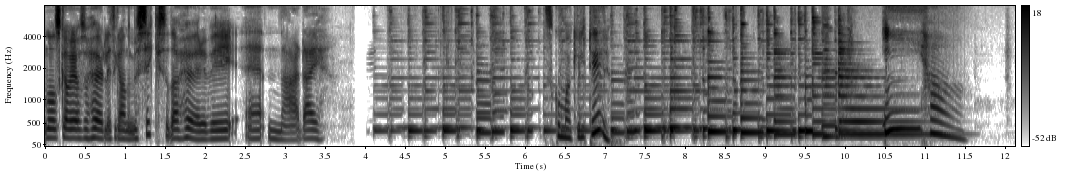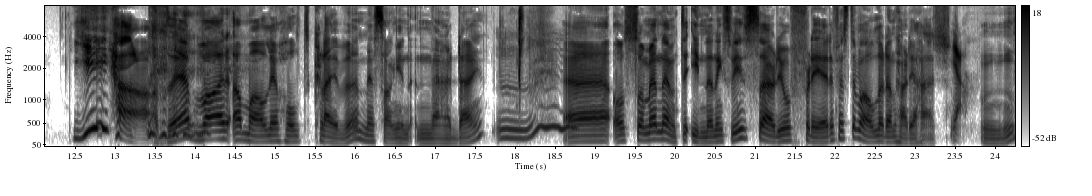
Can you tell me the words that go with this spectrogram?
nå skal vi også høre litt musikk, så da hører vi eh, Nær deg. Skumma kultur. Jiha! Det var Amalie Holt Kleive med sangen 'Nær deg'. Eh, og som jeg nevnte innledningsvis, så er det jo flere festivaler den helga her. Ja. Mm.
